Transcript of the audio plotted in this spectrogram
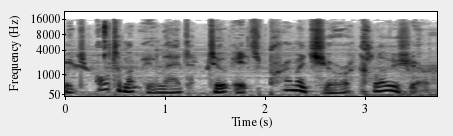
which ultimately led to its premature closure.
